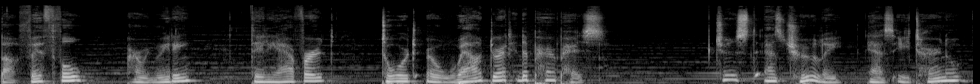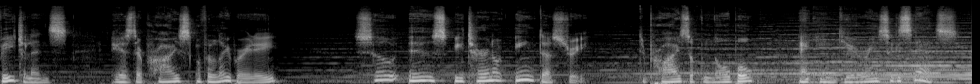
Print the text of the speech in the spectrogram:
but faithful, unremitting, daily effort toward a well directed purpose. Just as truly as eternal vigilance is the price of liberty, so is eternal industry the price of noble and enduring success.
